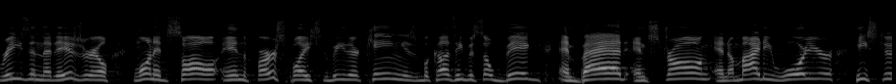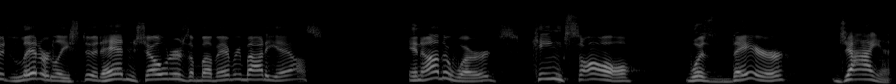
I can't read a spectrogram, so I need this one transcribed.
reason that Israel wanted Saul in the first place to be their king is because he was so big and bad and strong and a mighty warrior. He stood literally stood head and shoulders above everybody else. In other words, King Saul was their giant.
